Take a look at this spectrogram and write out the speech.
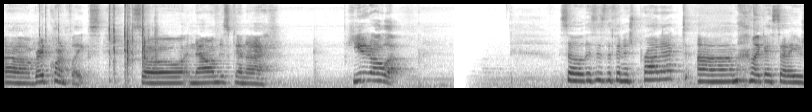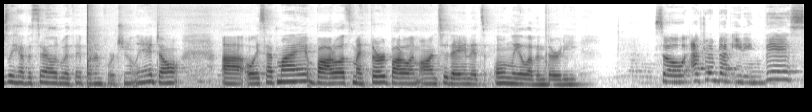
uh, red corn flakes. So now I'm just gonna heat it all up. So this is the finished product. Um, like I said, I usually have a salad with it, but unfortunately I don't. Uh, always have my bottle. It's my third bottle I'm on today and it's only 11.30. So after I'm done eating this,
